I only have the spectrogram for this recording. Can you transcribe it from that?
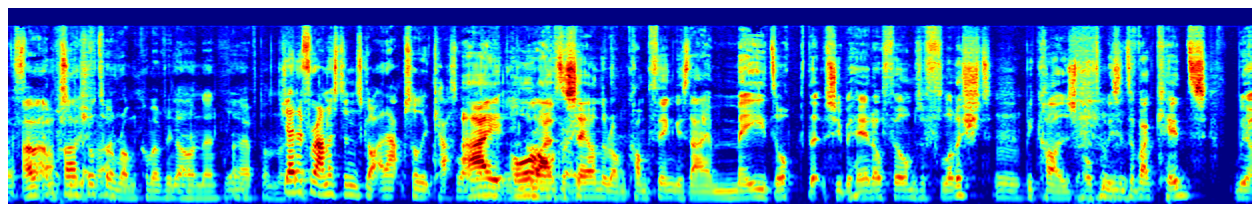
go. I'm, I'm this will be partial to a rom com every now and then. I have done that. Jennifer Aniston's got an absolute castle. I all I have to say on the rom com thing is that I am made up that superhero films have flourished Mm. because ultimately since I've had kids, we,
